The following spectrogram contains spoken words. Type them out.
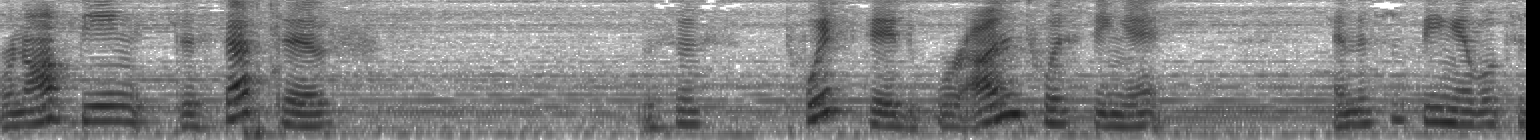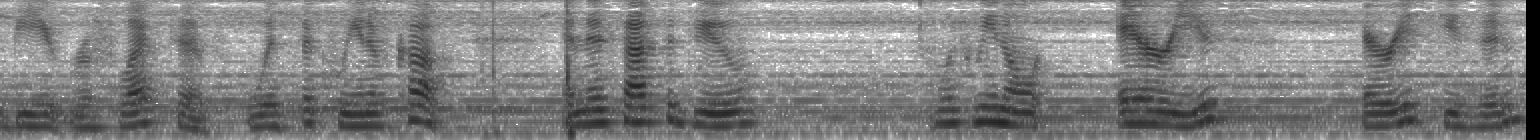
We're not being deceptive. This is twisted. We're untwisting it and this is being able to be reflective with the Queen of Cups. And this has to do with, we know, Aries, Aries season,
